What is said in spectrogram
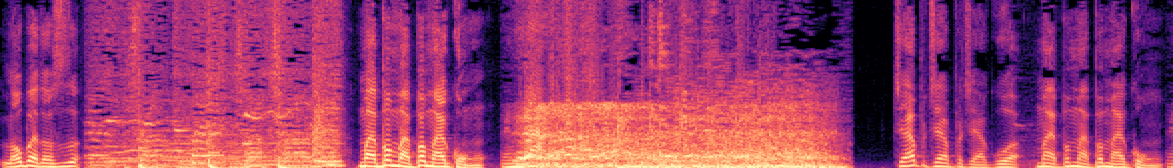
老板倒是买不买不买拱，粘不粘不粘锅，买不买不买拱。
